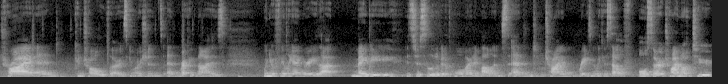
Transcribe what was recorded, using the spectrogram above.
try and control those emotions and recognize when you're feeling angry that maybe it's just a little bit of hormone imbalance and try and reason with yourself. Also, try not to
